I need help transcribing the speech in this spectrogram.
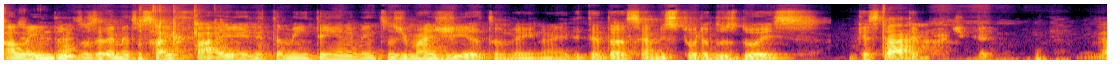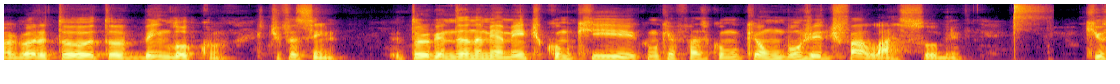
Além do- dos elementos sci-fi, ele também tem elementos de magia também, né? Ele tenta ser a mistura dos dois em questão Tá. temática. Agora eu tô, tô bem louco. Tipo assim, eu tô organizando na minha mente como que, como que é fácil, como que é um bom jeito de falar sobre. Que o,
